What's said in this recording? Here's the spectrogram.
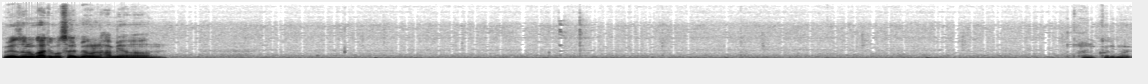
왼손을 가지고 설명을 하면 그림을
